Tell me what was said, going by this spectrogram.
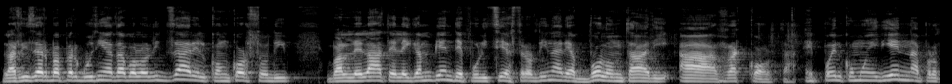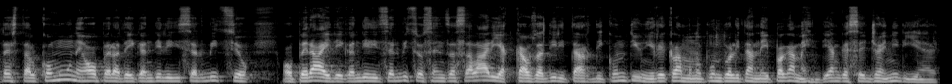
la riserva pergusina da valorizzare, il concorso di Vallelate Lega Ambiente e Polizia Straordinaria volontari a raccolta. E poi il comune di Enna protesta al comune, opera dei cantieri di servizio, operai dei cantieri di servizio senza salari a causa di ritardi continui, reclamano puntualità nei pagamenti, anche se già in itinere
